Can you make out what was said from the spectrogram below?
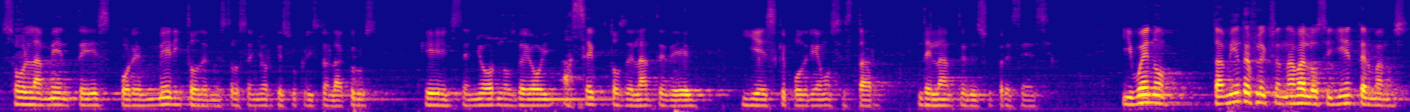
solamente es por el mérito de nuestro Señor Jesucristo en la cruz, que el Señor nos ve hoy aceptos delante de Él y es que podríamos estar delante de su presencia. Y bueno, también reflexionaba lo siguiente, hermanos,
